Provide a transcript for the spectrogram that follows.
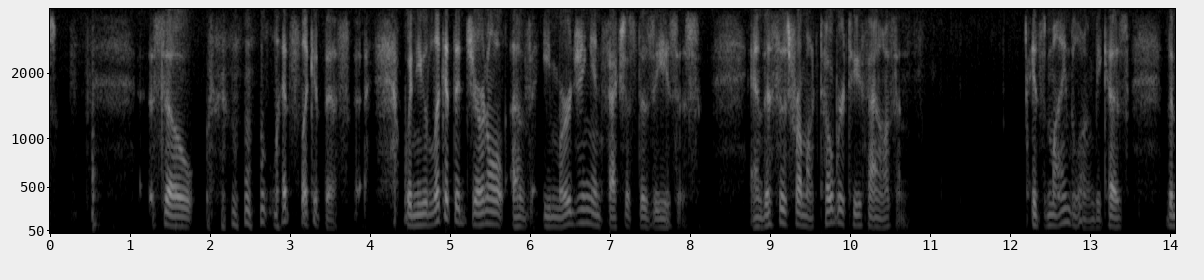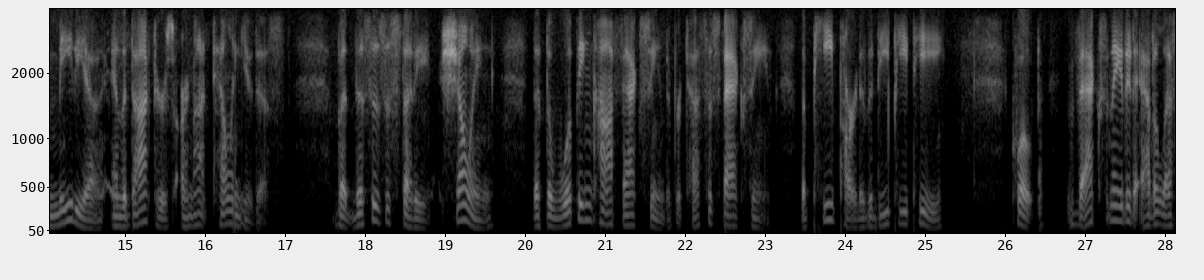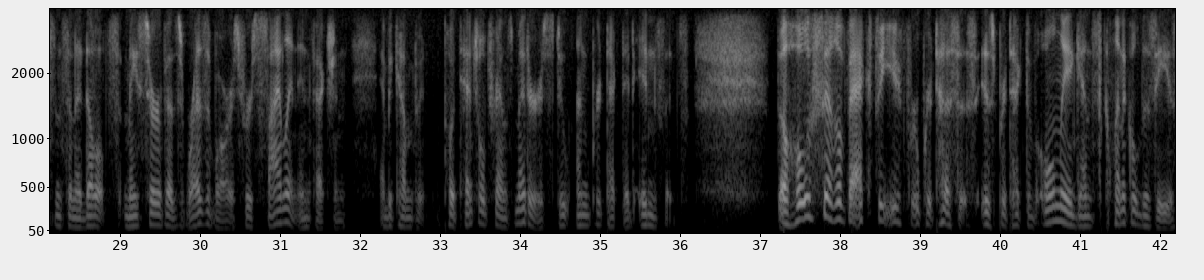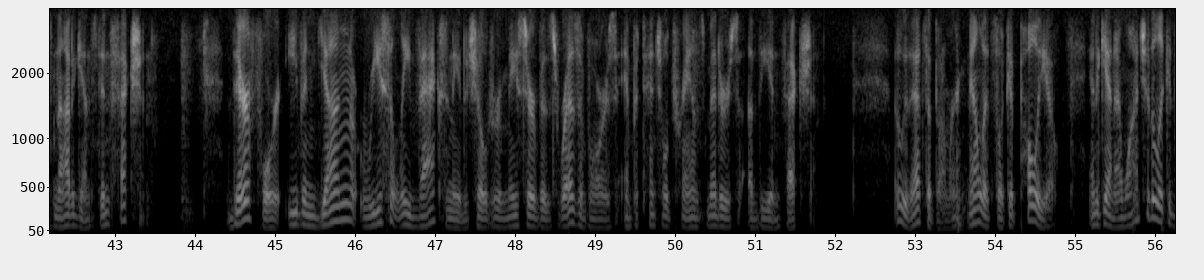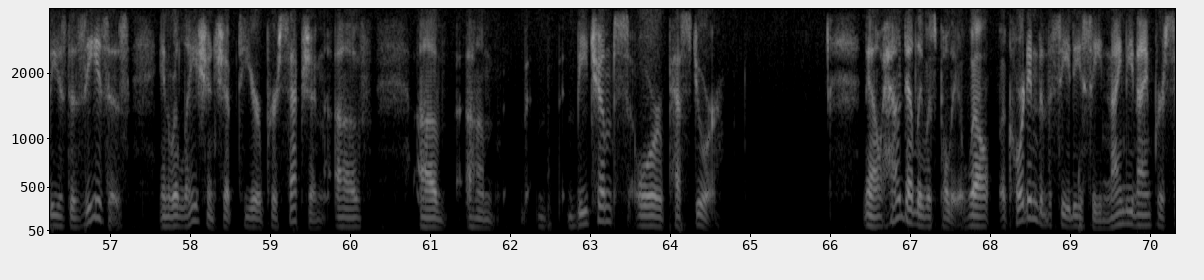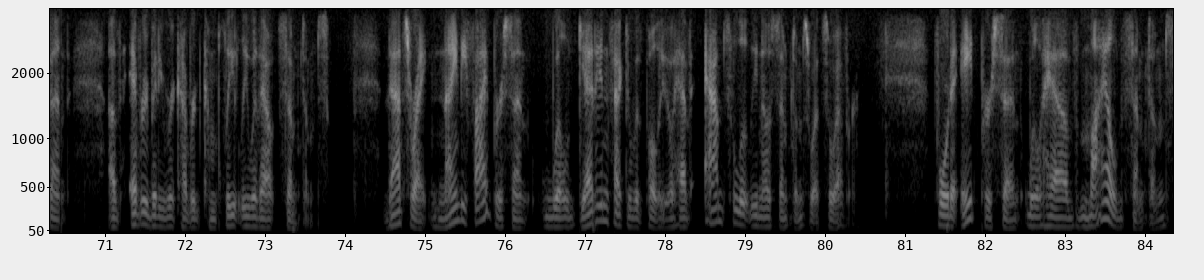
So let's look at this. When you look at the Journal of Emerging Infectious Diseases, and this is from October 2000, it's mind blowing because the media and the doctors are not telling you this. But this is a study showing that the whooping cough vaccine, the pertussis vaccine, the P part of the DPT, quote, vaccinated adolescents and adults may serve as reservoirs for silent infection and become potential transmitters to unprotected infants. The whole-cell vaccine for pertussis is protective only against clinical disease, not against infection. Therefore, even young, recently vaccinated children may serve as reservoirs and potential transmitters of the infection. Oh, that's a bummer. Now let's look at polio. And again, I want you to look at these diseases in relationship to your perception of of um, Beecham's or Pasteur. Now, how deadly was polio? Well, according to the CDC, 99% of everybody recovered completely without symptoms. That's right. 95% will get infected with polio, have absolutely no symptoms whatsoever. 4 to 8% will have mild symptoms,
